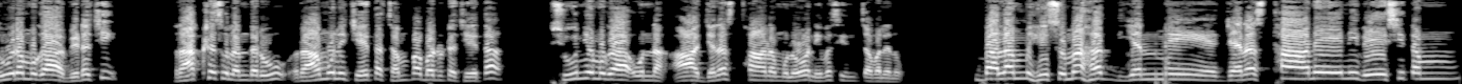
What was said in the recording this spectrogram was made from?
దూరముగా విడచి రాక్షసులందరూ రాముని చేత చంపబడుట చేత శూన్యముగా ఉన్న ఆ జనస్థానములో నివసించవలను. బలం హి సుమహద్యన్మే జనస్థానే నివేశితం.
